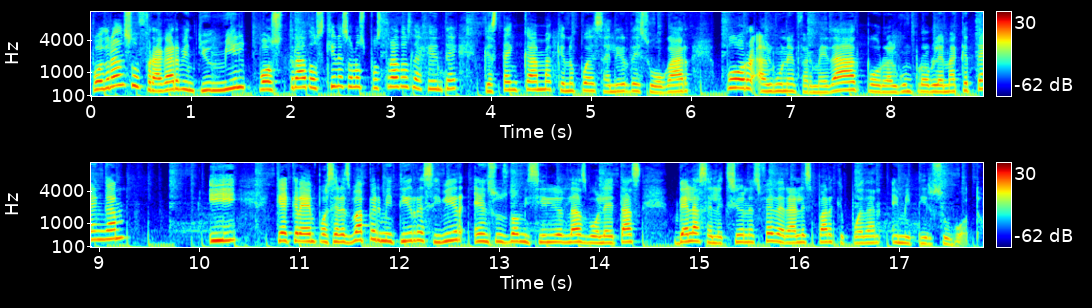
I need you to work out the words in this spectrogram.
Podrán sufragar 21 mil postrados. ¿Quiénes son los postrados? La gente que está en cama, que no puede salir de su hogar por alguna enfermedad, por algún problema que tengan. Y ¿Qué creen? Pues se les va a permitir recibir en sus domicilios las boletas de las elecciones federales para que puedan emitir su voto.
